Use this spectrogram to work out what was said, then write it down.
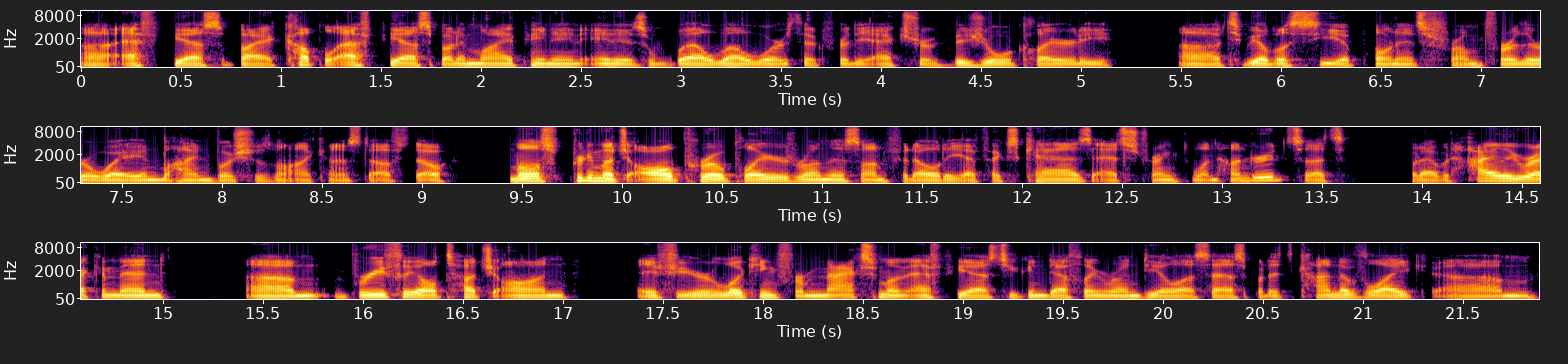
uh, FPS by a couple FPS, but in my opinion, it is well, well worth it for the extra visual clarity uh, to be able to see opponents from further away and behind bushes and all that kind of stuff. So most, pretty much all pro players run this on Fidelity FX CAS at strength 100. So that's what I would highly recommend. Um, briefly, I'll touch on if you're looking for maximum FPS, you can definitely run DLSS, but it's kind of like um,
